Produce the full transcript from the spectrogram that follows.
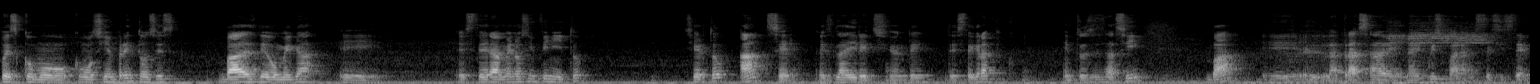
pues como, como siempre entonces va desde omega, eh, este era menos infinito, ¿cierto? A 0, es la dirección de, este gráfico. Entonces así va eh, la traza de Nyquist para este sistema.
